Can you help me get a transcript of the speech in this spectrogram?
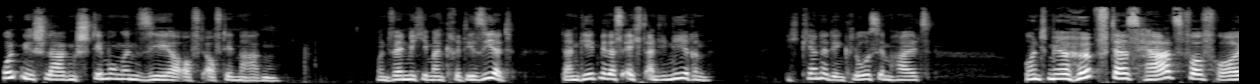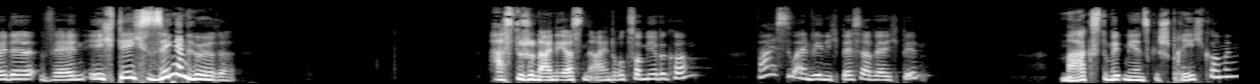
und mir schlagen Stimmungen sehr oft auf den Magen. Und wenn mich jemand kritisiert, dann geht mir das echt an die Nieren. Ich kenne den Kloß im Hals, und mir hüpft das Herz vor Freude, wenn ich dich singen höre. Hast du schon einen ersten Eindruck von mir bekommen? Weißt du ein wenig besser, wer ich bin? Magst du mit mir ins Gespräch kommen?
